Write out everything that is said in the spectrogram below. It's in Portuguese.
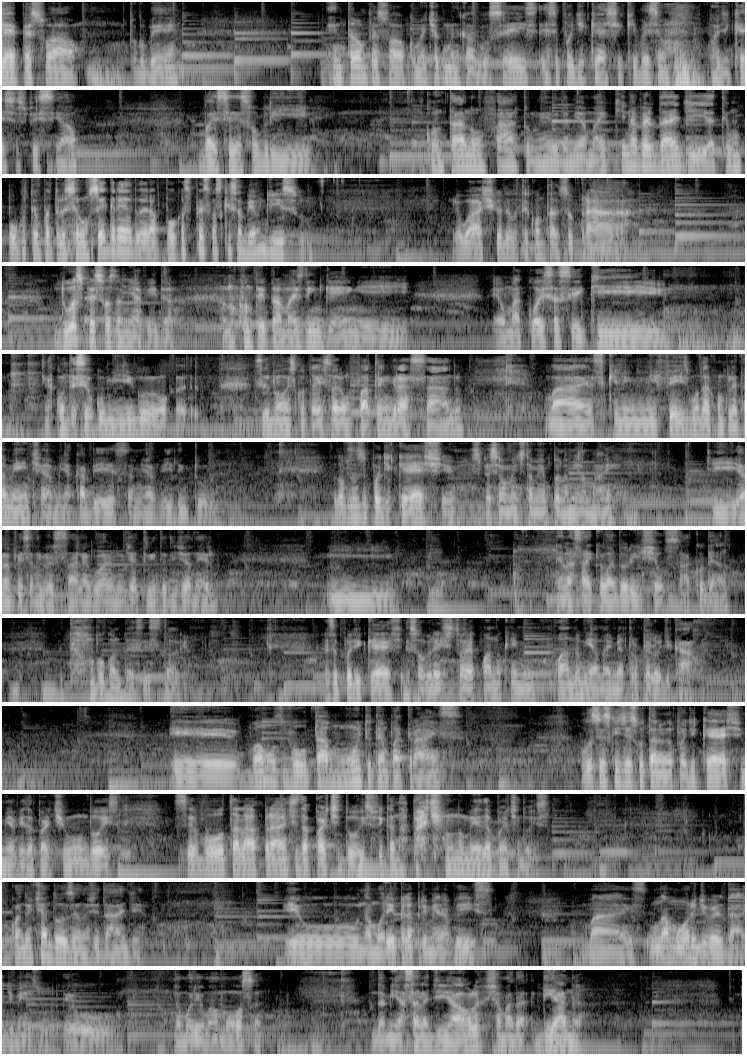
E aí, pessoal, tudo bem? Então, pessoal, como eu tinha comunicado a vocês, esse podcast aqui vai ser um podcast especial. Vai ser sobre contar num fato meu e da minha mãe que, na verdade, até um pouco tempo atrás era um segredo, era poucas pessoas que sabiam disso. Eu acho que eu devo ter contado isso pra duas pessoas na minha vida. Eu não contei para mais ninguém e é uma coisa assim que aconteceu comigo. Vocês vão escutar a história, é um fato engraçado, mas que me fez mudar completamente a minha cabeça, a minha vida em tudo. Eu tô fazendo esse podcast, especialmente também pela minha mãe, que ela fez aniversário agora no dia 30 de janeiro. E ela sabe que eu adoro encher o saco dela. Então vou contar essa história. Esse podcast é sobre a história quando, quando minha mãe me atropelou de carro. E vamos voltar muito tempo atrás. Vocês que já escutaram meu podcast, Minha Vida Parte 1, 2, você volta lá para antes da parte 2, fica na parte 1 no meio da parte 2. Quando eu tinha 12 anos de idade, eu namorei pela primeira vez, mas um namoro de verdade mesmo. Eu namorei uma moça da minha sala de aula chamada Diana.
